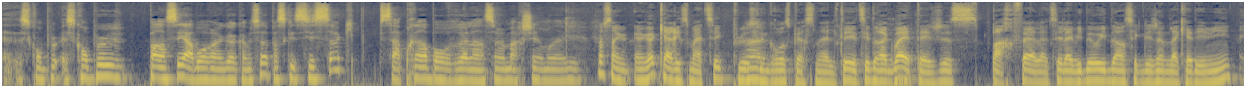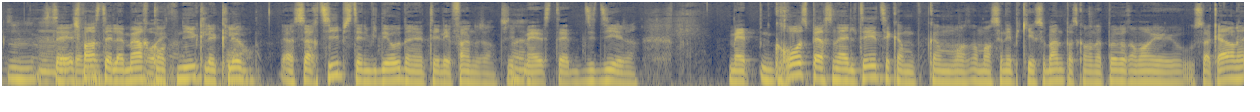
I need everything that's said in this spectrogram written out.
est-ce qu'on peut est-ce qu'on peut penser à avoir un gars comme ça? Parce que c'est ça que ça prend pour relancer un marché à mon avis. Je pense que c'est un, un gars charismatique plus Ouais. qu'une grosse personnalité. Tu sais, Drogba était juste parfait. Là. Tu sais, la vidéo, il danse avec les jeunes de l'académie. C'était- Je pense que c'était le meilleur Ouais. contenu que le club Wow. a sorti, puis c'était une vidéo d'un téléphone, genre. tu sais, Ouais. Mais c'était Didier, genre. Mais une grosse personnalité, tu sais, comme, comme on mentionnait Piqué Subban parce qu'on n'a pas vraiment eu au soccer, là.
